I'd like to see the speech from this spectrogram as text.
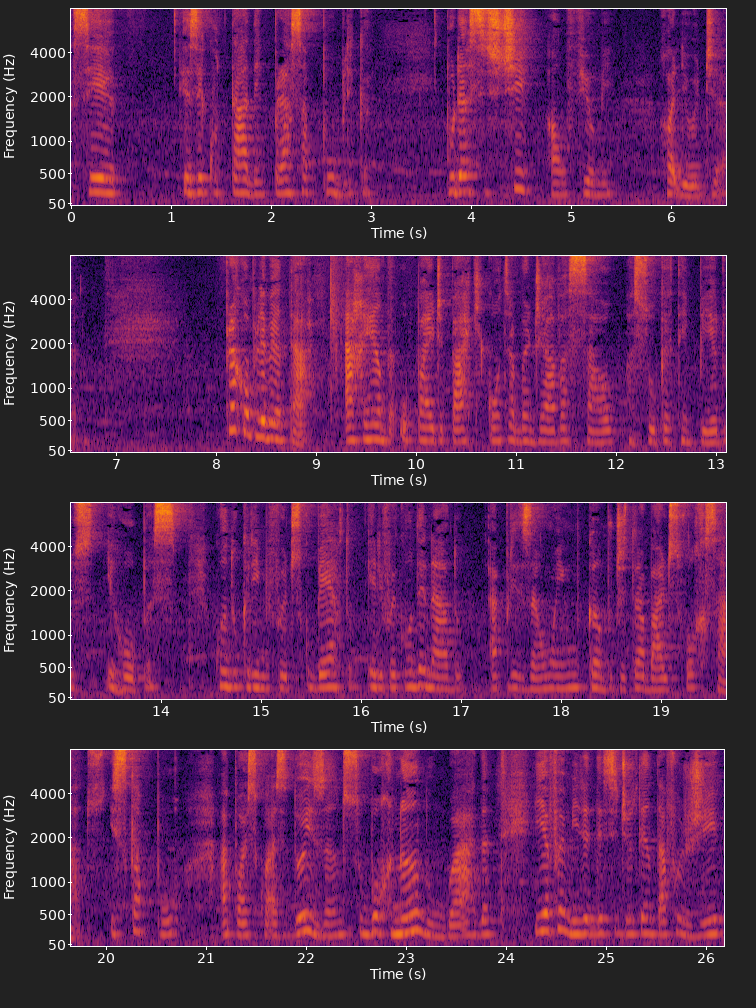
ser executada em praça pública por assistir a um filme hollywoodiano. Para complementar a renda, o pai de Park contrabandeava sal, açúcar, temperos e roupas. Quando o crime foi descoberto, ele foi condenado à prisão em um campo de trabalhos forçados. Escapou após quase dois anos, subornando um guarda, e a família decidiu tentar fugir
